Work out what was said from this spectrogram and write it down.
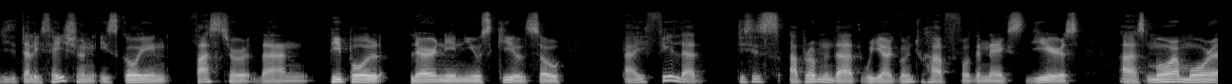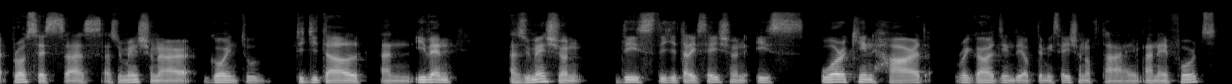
digitalization is going faster than people learning new skills. So I feel that this is a problem that we are going to have for the next years as more and more processes, as, as you mentioned, are going to digital. And even as you mentioned, this digitalization is working hard regarding the optimization of time and efforts,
